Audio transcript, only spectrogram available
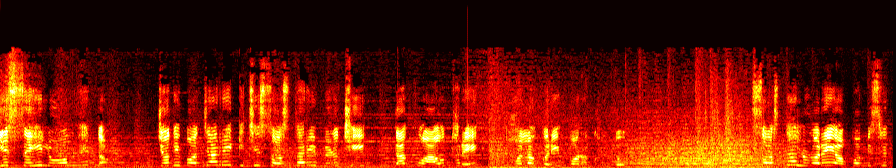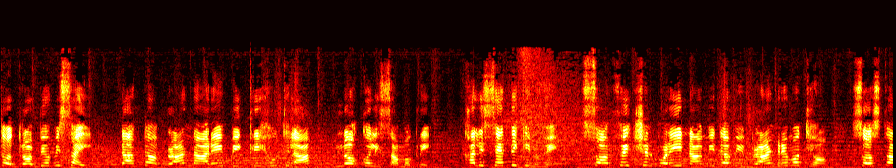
ଇଏ ସେହି ଲୁଣ ନୁହେଁ ତ ଯଦି ବଜାରରେ କିଛି ଶସ୍ତାରେ ମିଳୁଛି ତାକୁ ଆଉ ଥରେ ଭଲ କରି ପରଖନ୍ତୁ সারে অপমিশ্রিত দ্রব্য মিশাই টাটা ব্রান্ড নাঁরে বিক্রি হেউথিলা নকলি সামগ্রী খালি সেতিকি নুহেঁ সর্ফেক্সেল ভি নামি দামি ব্রান্ডরে মধ্য সস্তা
